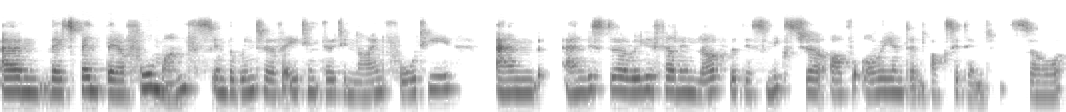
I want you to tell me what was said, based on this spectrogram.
And they spent there four months in the winter of 1839 40 and Anne Lister really fell in love with this mixture of Orient and Occident. So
